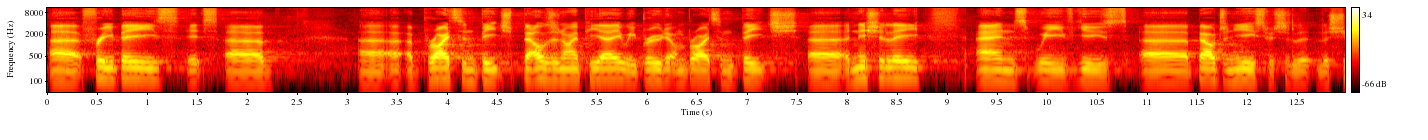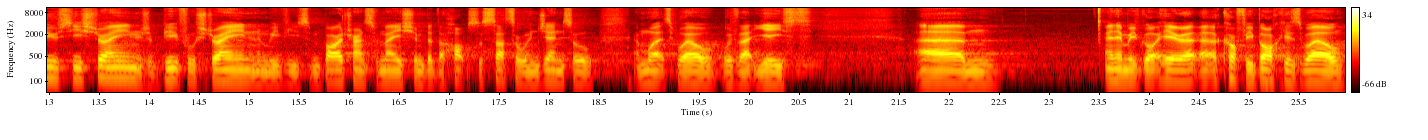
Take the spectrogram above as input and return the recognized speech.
Uh, freebies, it's uh, uh, a Brighton Beach Belgian IPA. We brewed it on Brighton Beach uh, initially and we've used uh, Belgian yeast, which is La Chouffe strain, which is a beautiful strain, and we've used some biotransformation, but the hops were subtle and gentle and worked well with that yeast. Um, and then we've got here a, a, coffee bock as well.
